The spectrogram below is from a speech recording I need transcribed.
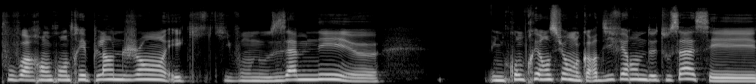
pouvoir rencontrer plein de gens et qui, qui vont nous amener une compréhension encore différente de tout ça, c'est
